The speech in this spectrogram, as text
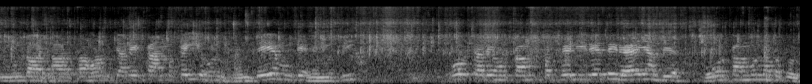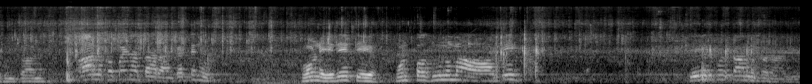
ਮੁੰਡਾ ਛਾੜਤਾ ਹੁਣ ਵਿਚਾਰੇ ਕੰਮ ਕਈ ਹੁਣ ਹੁੰਦੇ ਆ, ਮੁੰਡੇ ਹਿੰਮਤੀ ਉਹ ਵਿਚਾਰੇ ਹੁਣ ਕੰਮ ਪੱਠੇ ਨੀਰੇ ਤੇ ਰਹਿ ਜਾਂਦੇ ਆ, ਹੋਰ ਕੰਮ ਉਹਨਾਂ ਤੋਂ ਕੋਈ ਹੁੰਦਾ ਨਹੀਂ। ਆਹ ਲੋਕ ਪਹਿਲਾਂ ਤਾਰਾਂ ਕੱਢਣ ਹੁਣ ਇਹਦੇ ਤੇ, ਹੁਣ ਪਸ਼ੂ ਨੂੰ ਆ ਕੇ ਫੇਰ ਕੋਈ ਕੰਮ ਕਰਾਂਗੇ।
